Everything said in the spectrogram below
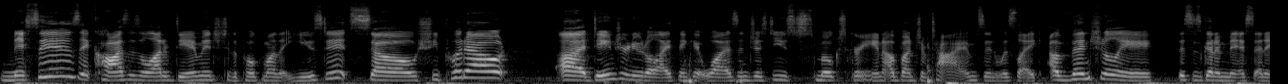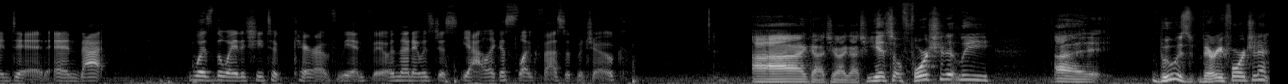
misses, it causes a lot of damage to the Pokemon that used it. So she put out uh, Danger Noodle, I think it was, and just used Smokescreen a bunch of times and was like, eventually this is gonna miss, and it did, and that was the way that she took care of Mienfoo, and then it was just yeah, like a slugfest with Machoke. I got you. I got you. Yeah. So fortunately, uh, Boo is very fortunate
